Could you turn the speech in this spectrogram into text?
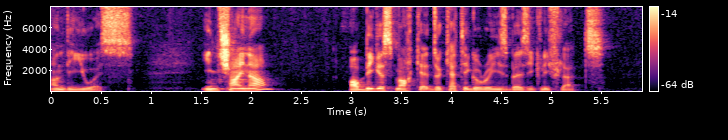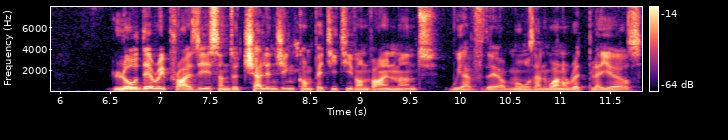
and the U.S. In China, our biggest market, the category is basically flat. Low dairy prices and the challenging competitive environment, we have there more than 100 players,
